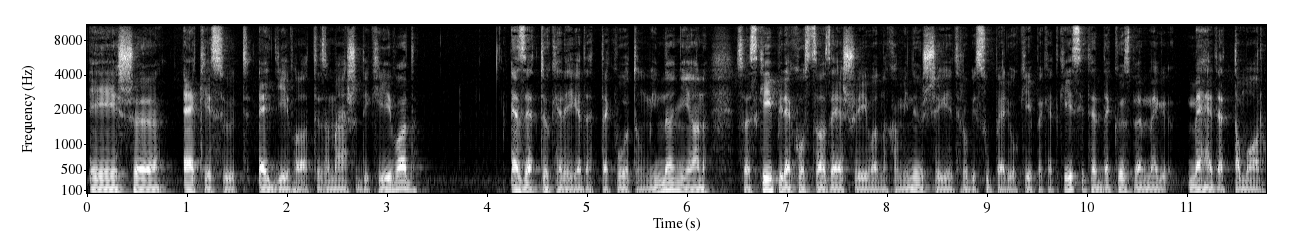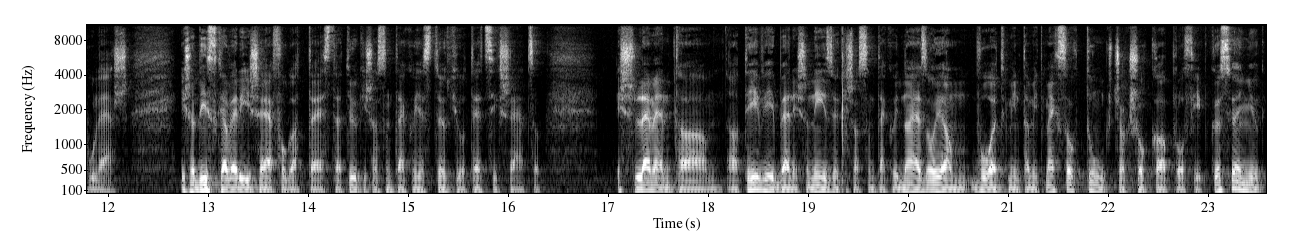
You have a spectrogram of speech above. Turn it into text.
és elkészült egy év alatt ez a második évad, ezzel tök elégedettek voltunk mindannyian, szóval ez képileg hozta az első évadnak a minőségét, Robi szuper jó képeket készített, de közben meg mehetett a marhulás. És a Discovery is elfogadta ezt, tehát ők is azt mondták, hogy ez tök jó, tetszik, srácok. És lement a, a tévében, és a nézők is azt mondták, hogy na ez olyan volt, mint amit megszoktunk, csak sokkal profibb. Köszönjük.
